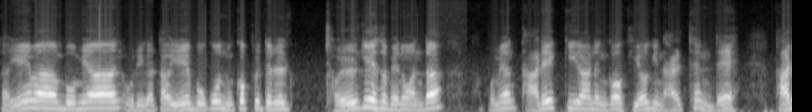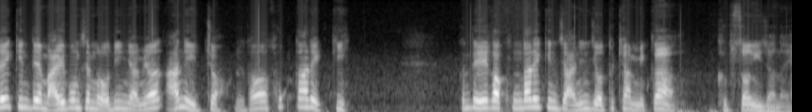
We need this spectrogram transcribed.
자, 얘만 보면 우리가 딱 얘 보고 눈꺼풀대를 절개해서 배농한다. 보면 다래끼라는 거 기억이 날 텐데 다래끼인데 마이봄샘은 어디 있냐면 안에 있죠. 그래서 속다래끼. 근데 얘가 콩다래끼인지 아닌지 어떻게 합니까? 급성이잖아요.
